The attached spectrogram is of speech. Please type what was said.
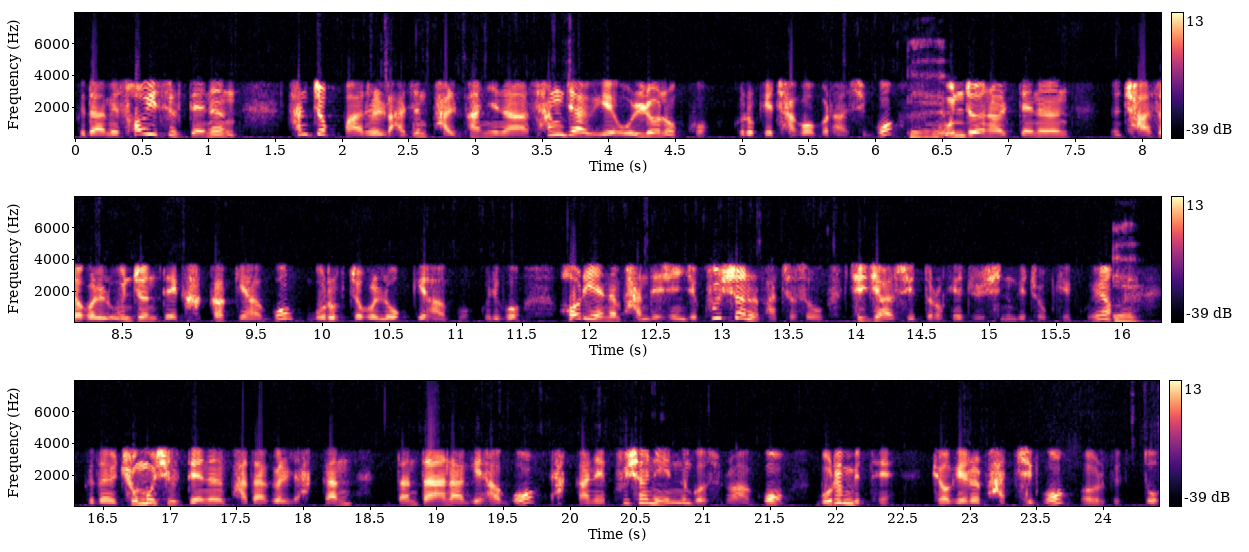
그 다음에 서 있을 때는 한쪽 발을 낮은 발판이나 상자 위에 올려놓고 그렇게 작업을 하시고 예. 운전할 때는 좌석을 운전대에 가깝게 하고 무릎 쪽을 높게 하고 그리고 허리에는 반드시 이제 쿠션을 받쳐서 지지할 수 있도록 해주시는 게 좋겠고요. 예. 그다음에 주무실 때는 바닥을 약간 단단하게 하고 약간의 쿠션이 있는 것으로 하고 무릎 밑에 벽에를 받치고 어, 이렇게 또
